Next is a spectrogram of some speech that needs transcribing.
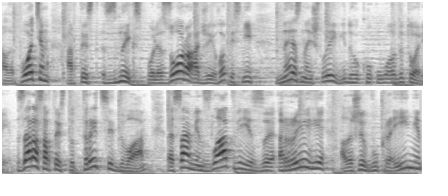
Але потім артист зник з поля зору, адже його пісні не знайшли відгуку у аудиторії. Зараз артисту 32. Сам він з Латвії, з Риги, але жив в Україні.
